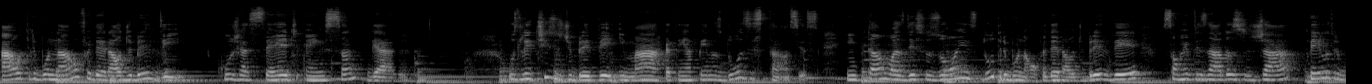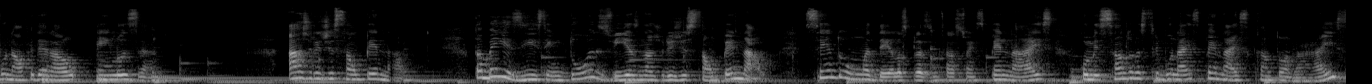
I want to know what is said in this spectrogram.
há o Tribunal Federal de Brevet, cuja sede é em St. Gall. Os litígios de brevet e marca têm apenas duas instâncias, então as decisões do Tribunal Federal de Brevet são revisadas já pelo Tribunal Federal em Lausanne. A jurisdição penal. Também existem duas vias na jurisdição penal, sendo uma delas para as infrações penais, começando nos tribunais penais cantonais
